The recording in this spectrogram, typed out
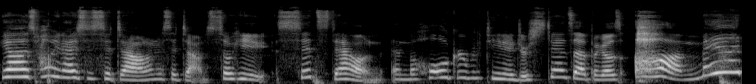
yeah, it's probably nice to sit down. I'm gonna sit down. So he sits down, and the whole group of teenagers stands up and goes, "Ah, man!"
